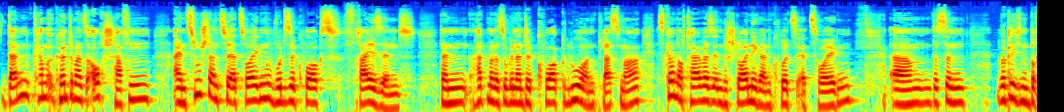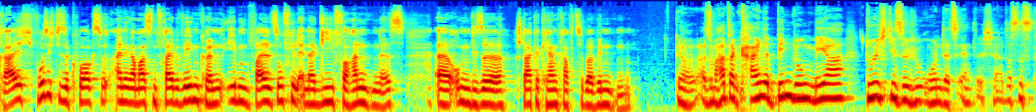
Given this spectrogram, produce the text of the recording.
dann kann, könnte man es auch schaffen, einen Zustand zu erzeugen, wo diese Quarks frei sind. Dann hat man das sogenannte Quark-Gluon-Plasma. Das kann man auch teilweise in Beschleunigern kurz erzeugen. Ähm, das ist dann wirklich ein Bereich, wo sich diese Quarks einigermaßen frei bewegen können, eben weil so viel Energie vorhanden ist, äh, um diese starke Kernkraft zu überwinden. Genau, also man hat dann keine Bindung mehr durch diese Gluon letztendlich. Ja, das ist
